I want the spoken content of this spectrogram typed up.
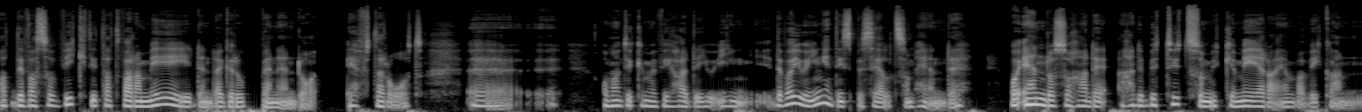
att det var så viktigt att vara med i den där gruppen ändå efteråt. Eh, och man tycker men vi hade ju ing, det var ju ingenting speciellt som hände. Och ändå så hade det betytt så mycket mera än vad vi kan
